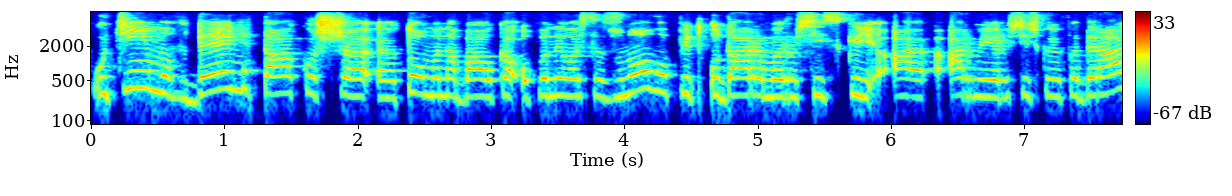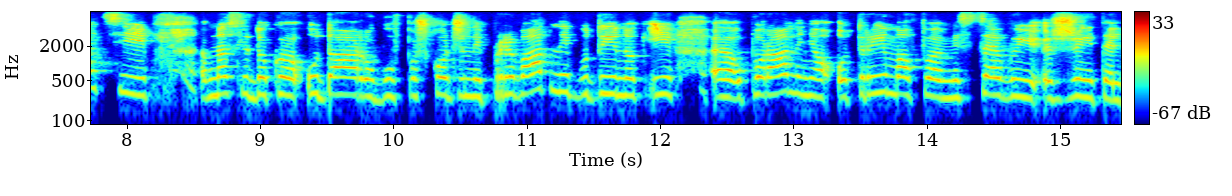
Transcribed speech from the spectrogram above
Утім, в день також е, Томана Балка опинилася знову під ударами російської армії Російської Федерації. Внаслідок е, удару був пошкоджений приватний будинок і е, поранення отримав е, місцевий житель.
